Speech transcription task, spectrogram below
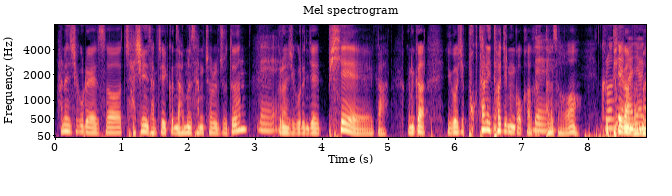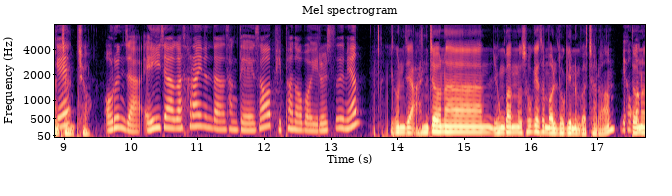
하는 식으로 해서 자신이 상처 있고 남을 상처를 주든 네. 그런 식으로 이제 피해가 그러니까 이것이 폭탄이 터지는 것과 네. 같아서 그 피해가 만만치 않죠. 어른자 A자가 살아있는다는 상태에서 비판 어버이를 쓰면 이건 이제 안전한 용광로 속에서 뭘 녹이는 것처럼 또는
